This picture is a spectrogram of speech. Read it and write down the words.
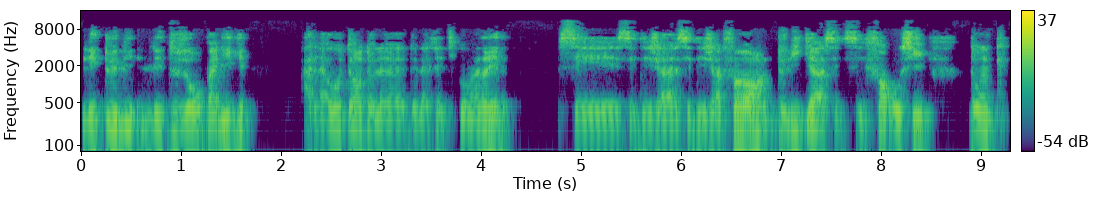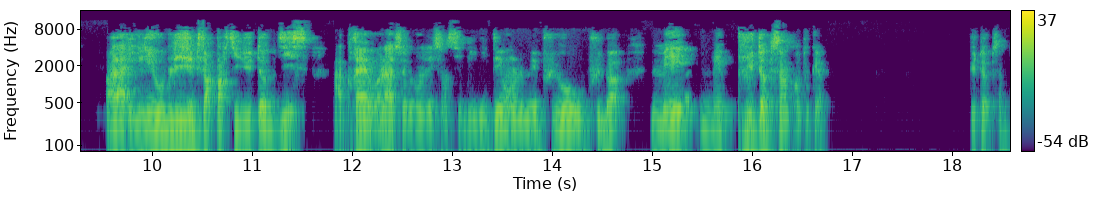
les deux les deux Europa League à la hauteur de la, de l'Atlético Madrid, c'est c'est déjà c'est déjà fort. De Liga, c'est c'est fort aussi. Donc voilà, il est obligé de faire partie du top 10. Après voilà, selon les sensibilités, on le met plus haut ou plus bas, mais mais plus top 5 en tout cas, plus top 5.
